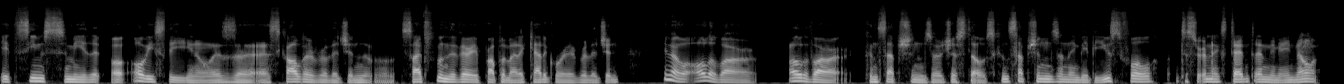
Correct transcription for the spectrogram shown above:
it seems to me that obviously, you know, as a, a scholar of religion, uh, aside from the very problematic category of religion, you know, all of our all of our conceptions are just those conceptions, and they may be useful to a certain extent, and they may not.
